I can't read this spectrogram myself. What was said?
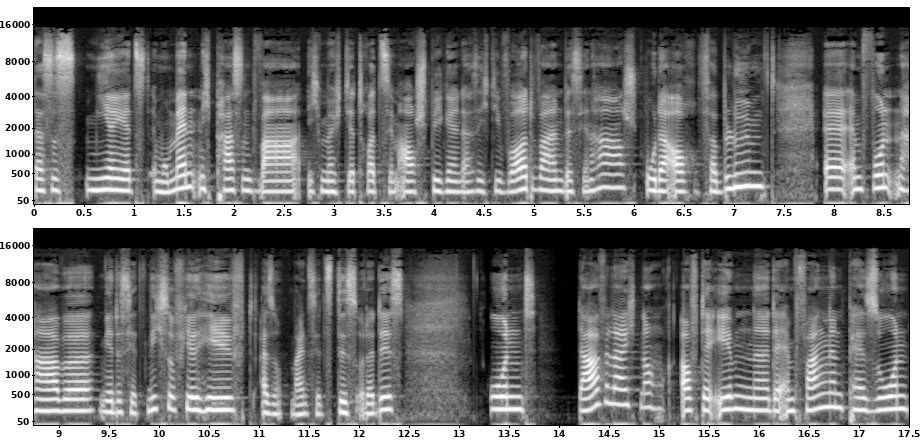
dass es mir jetzt im Moment nicht passend war. Ich möchte ja trotzdem auch spiegeln, dass ich die Wortwahl ein bisschen harsch oder auch verblümt äh, empfunden habe, mir das jetzt nicht so viel hilft. Also meinst jetzt dis oder dis. Und da vielleicht noch auf der Ebene der empfangenen Person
